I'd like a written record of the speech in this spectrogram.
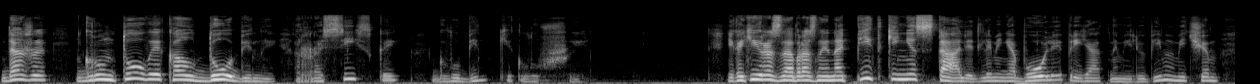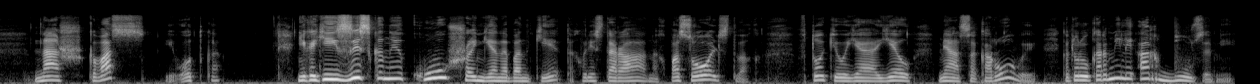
даже грунтовые колдобины российской глубинки глуши. Никакие разнообразные напитки не стали для меня более приятными и любимыми, чем наш квас и водка. Никакие изысканные кушанья на банкетах, в ресторанах, посольствах. В Токио я ел мясо коровы, которую кормили арбузами,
